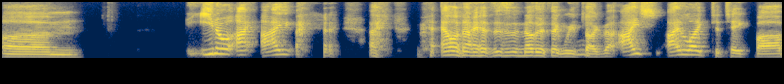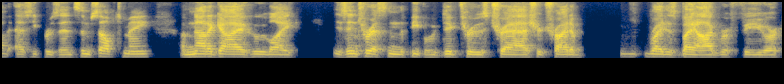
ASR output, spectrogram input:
um, you know, I, I, I, Alan, I, this is another thing we've talked about. I, I like to take Bob as he presents himself to me. I'm not a guy who like is interested in the people who dig through his trash or try to write his biography or,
